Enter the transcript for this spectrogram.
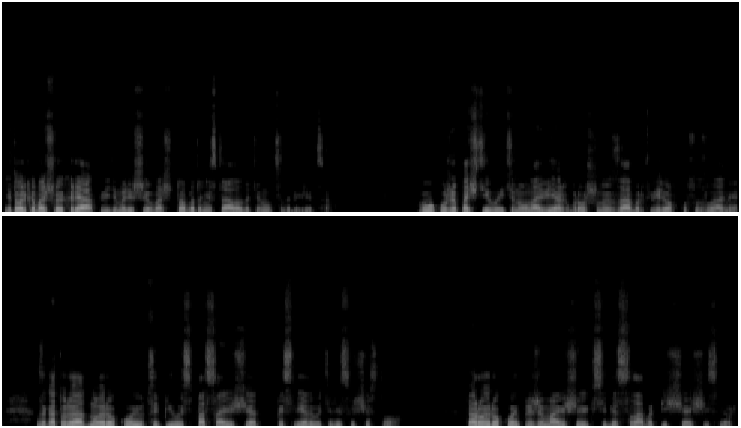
И только большой хряб, видимо, решил во что бы то ни стало дотянуться до беглеца. Гук уже почти вытянул наверх брошенную за борт веревку с узлами, за которую одной рукой уцепилось спасающее от преследователей существо, второй рукой прижимающее к себе слабо пищащий сверток.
